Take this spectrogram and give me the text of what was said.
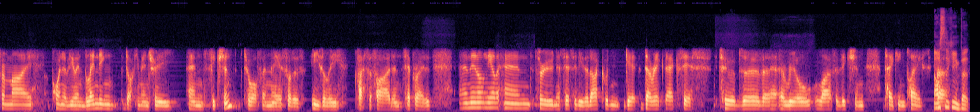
from my point of view in blending documentary and fiction. Too often they're sort of easily classified and separated. And then on the other hand, through necessity, that I couldn't get direct access to observe a, a real life eviction taking place. I was uh, thinking that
